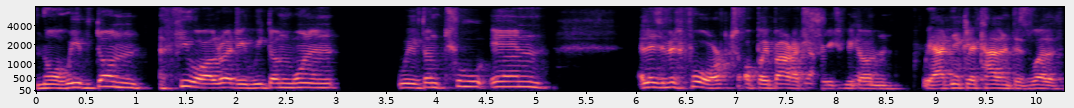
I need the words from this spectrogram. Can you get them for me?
No, we've done a few already. We've done one in We've done two in Elizabeth Fort up by Barrack yep. Street. We yep. done. We had Nicola Tallant as well.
